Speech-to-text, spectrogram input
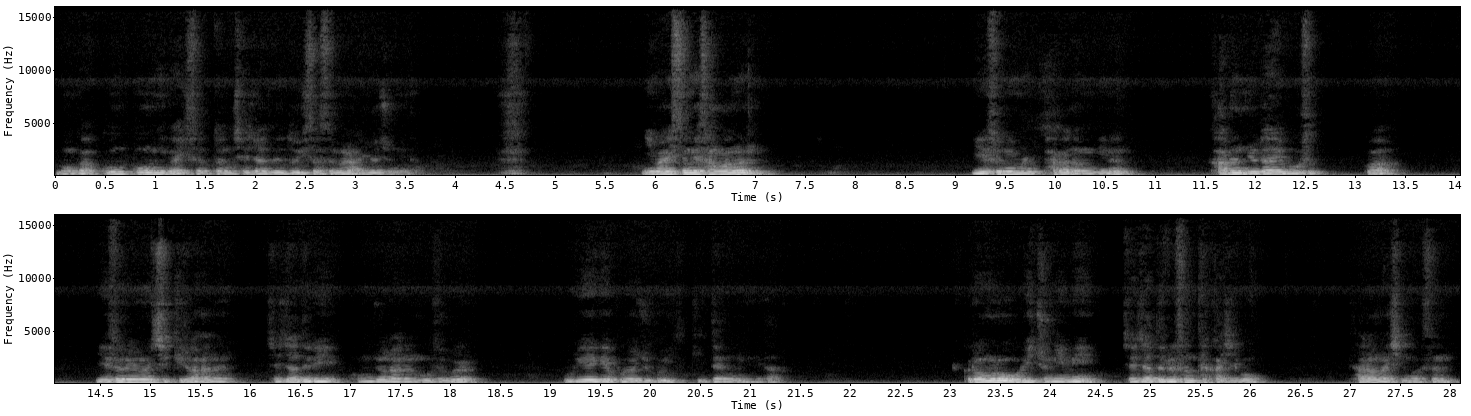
뭔가 꿍꿍이가 있었던 제자들도 있었음을 알려줍니다. 이 말씀의 상황은 예수님을 팔아넘기는 가룟 유다의 모습과 예수님을 지키려 하는 제자들이 공존하는 모습을 우리에게 보여주고 있기 때문입니다. 그러므로 우리 주님이 제자들을 선택하시고 사랑하신 것은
